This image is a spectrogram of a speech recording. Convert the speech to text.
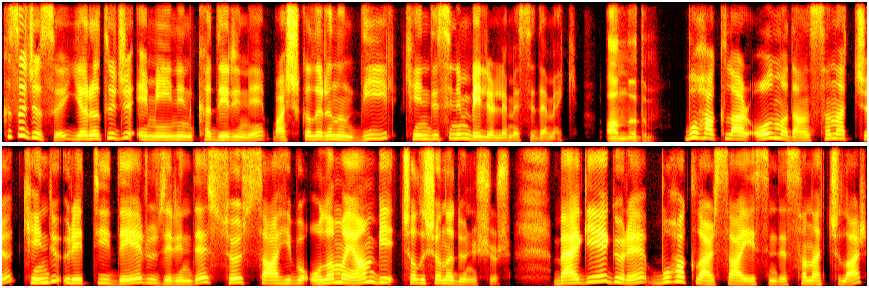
Kısacası yaratıcı emeğinin kaderini başkalarının değil, kendisinin belirlemesi demek. Anladım. Bu haklar olmadan sanatçı kendi ürettiği değer üzerinde söz sahibi olamayan bir çalışana dönüşür. Belgeye göre bu haklar sayesinde sanatçılar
